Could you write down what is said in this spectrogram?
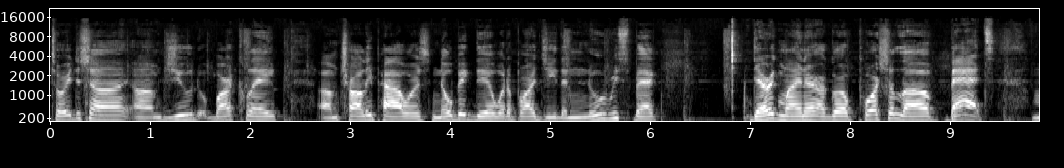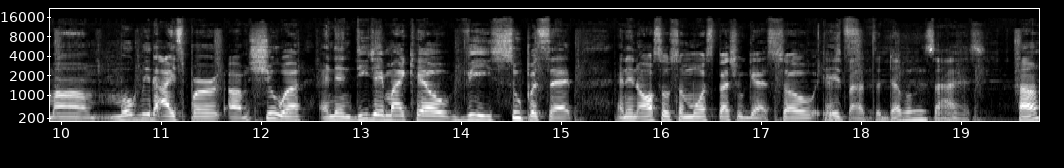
Tori Deshawn, um, Jude Barclay, um, Charlie Powers, No Big Deal, What Up RG, The New Respect, Derek Minor, our girl Portia Love, Bats, um, Mowgli the Iceberg, um, Shua, and then DJ Michael V Superset, and then also some more special guests. So That's it's about to double in size. huh?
